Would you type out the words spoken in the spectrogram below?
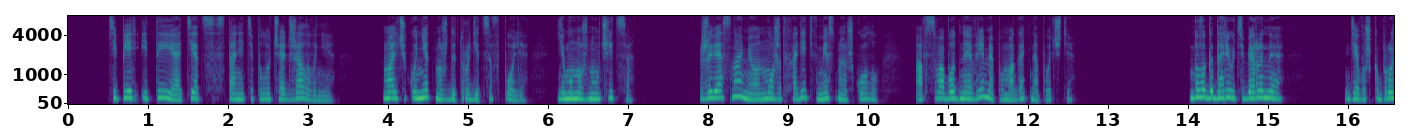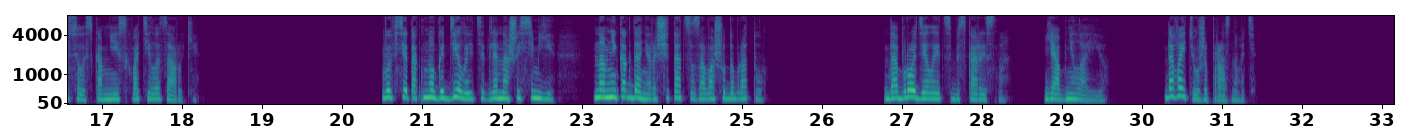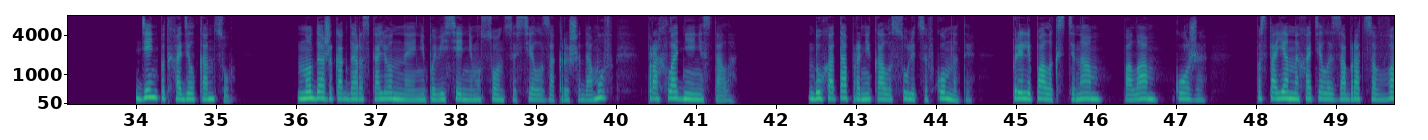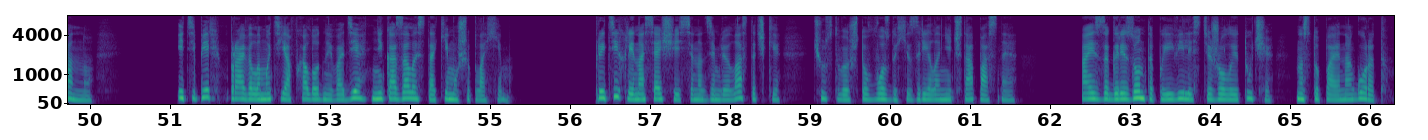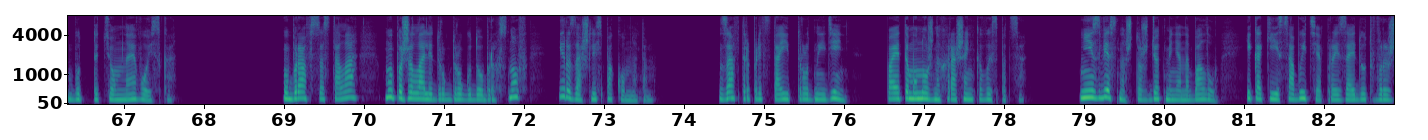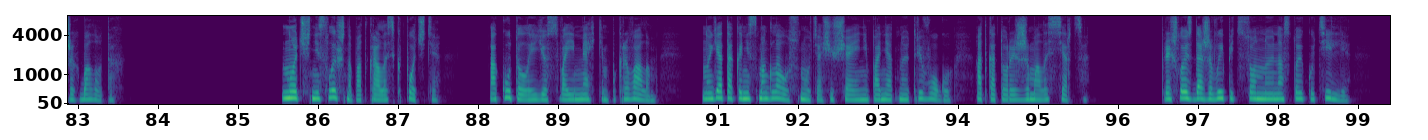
Теперь и ты, и отец станете получать жалование. Мальчику нет нужды трудиться в поле, ему нужно учиться. Живя с нами, он может ходить в местную школу, а в свободное время помогать на почте. «Благодарю тебя, Рене!» Девушка бросилась ко мне и схватила за руки. «Вы все так много делаете для нашей семьи. Нам никогда не рассчитаться за вашу доброту». «Добро делается бескорыстно». Я обняла ее. «Давайте уже праздновать». День подходил к концу. Но даже когда раскаленное не по-весеннему солнце село за крыши домов, прохладнее не стало. Духота проникала с улицы в комнаты, прилипала к стенам, полам, коже. Постоянно хотелось забраться в ванну, и теперь правило мытья в холодной воде не казалось таким уж и плохим. Притихли носящиеся над землей ласточки, чувствуя, что в воздухе зрело нечто опасное. А из-за горизонта появились тяжелые тучи, наступая на город, будто темное войско. Убрав со стола, мы пожелали друг другу добрых снов и разошлись по комнатам. Завтра предстоит трудный день, поэтому нужно хорошенько выспаться. Неизвестно, что ждет меня на балу и какие события произойдут в рыжих болотах. Ночь неслышно подкралась к почте, окутала ее своим мягким покрывалом — но я так и не смогла уснуть, ощущая непонятную тревогу, от которой сжималось сердце. Пришлось даже выпить сонную настойку Тилли.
